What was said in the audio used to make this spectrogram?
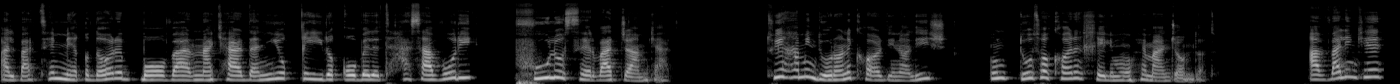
البته مقدار باور نکردنی و غیر قابل تصوری پول و ثروت جمع کرد. توی همین دوران کاردینالیش اون دو تا کار خیلی مهم انجام داد. اول اینکه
